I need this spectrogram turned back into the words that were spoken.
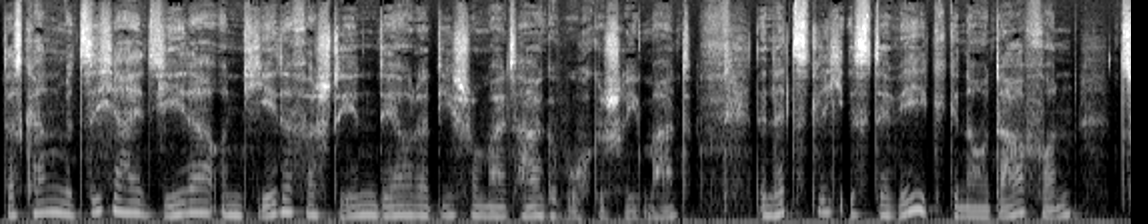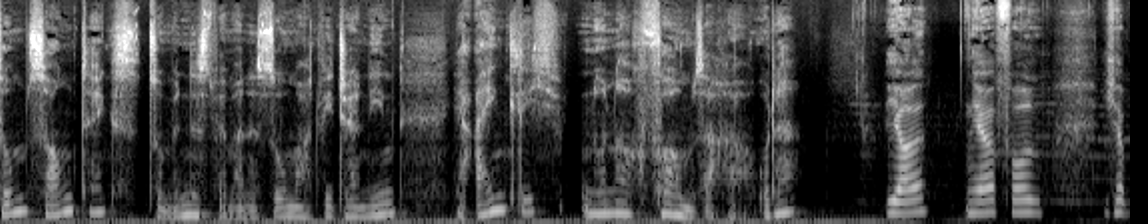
Das kann mit Sicherheit jeder und jede verstehen, der oder die schon mal Tagebuch geschrieben hat. Denn letztlich ist der Weg genau davon zum Songtext, zumindest wenn man es so macht wie Janine, ja eigentlich nur noch Formsache, oder? Ja, ja, voll. Ich habe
